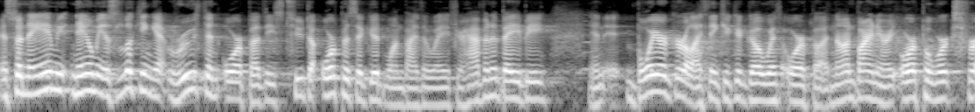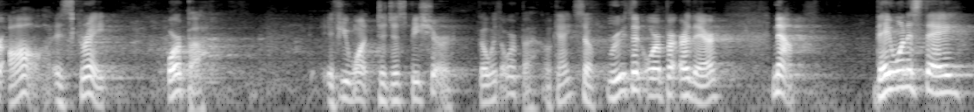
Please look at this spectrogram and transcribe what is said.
And so Naomi, Naomi is looking at Ruth and Orpah, these two. Orpah's a good one, by the way. If you're having a baby, and eh, boy or girl, I think you could go with Orpah. Non binary, Orpah works for all. It's great. Orpah. If you want to just be sure, go with Orpah, okay? So Ruth and Orpah are there. Now, they want to stay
